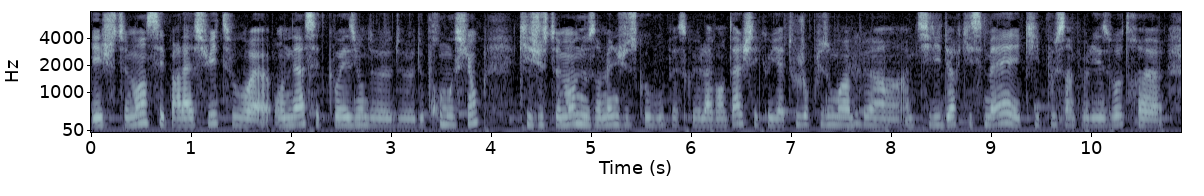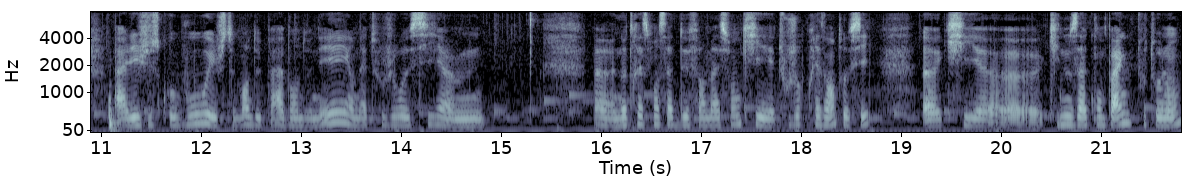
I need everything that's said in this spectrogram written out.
Et justement, c'est par la suite où euh, on a cette cohésion de, promotion qui justement nous emmène jusqu'au bout. Parce que l'avantage, c'est qu'il y a toujours plus ou moins un peu un, petit leader qui se met et qui pousse un peu les autres euh, à aller jusqu'au bout et justement de ne pas abandonner. Et on a toujours aussi... Euh, notre responsable de formation qui est toujours présente aussi, euh, qui, euh, qui nous accompagne tout au long,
